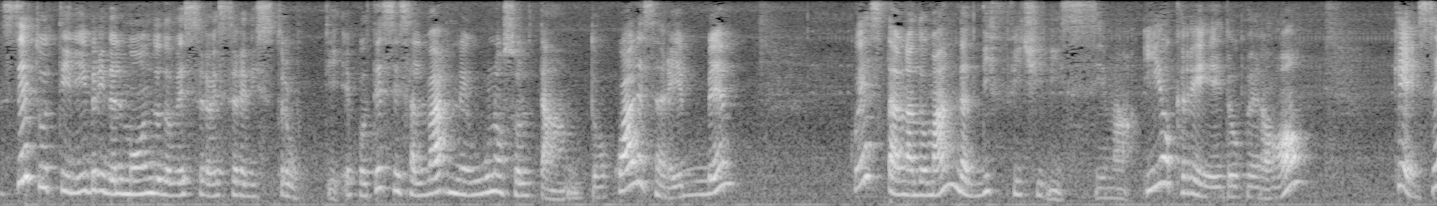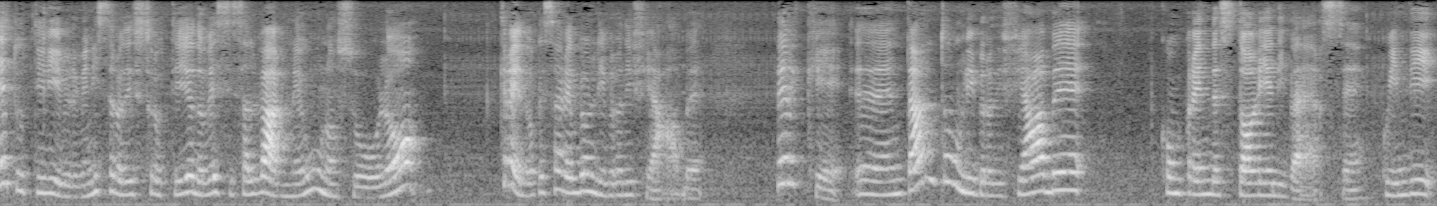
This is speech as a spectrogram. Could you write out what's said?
se tutti i libri del mondo dovessero essere distrutti e potessi salvarne uno soltanto quale sarebbe? questa è una domanda difficilissima. Io credo però che se tutti i libri venissero distrutti io dovessi salvarne uno solo credo che sarebbe un libro di fiabe, perché? Eh, intanto un libro di fiabe comprende storie diverse, quindi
